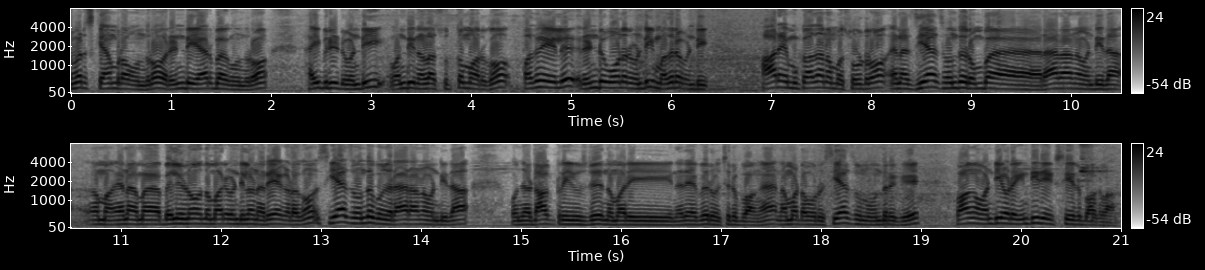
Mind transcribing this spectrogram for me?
ரிவர்ஸ் கேமரா வந்துடும் ரெண்டு ஏர் பேக் வந்துடும் ஹைப்ரிட் வண்டி வண்டி நல்லா சுத்தமாக இருக்கும். பதினேழு ரெண்டு ஓனர் வண்டி மதுரை வண்டி. ஆறே முக்கால் தான் நம்ம சொல்கிறோம் ஏன்னா சியாஸ் வந்து ரொம்ப ரேரான வண்டி தான் ஆமாம் ஏன்னா நம்ம பெலினோ இந்த மாதிரி வண்டிலாம் நிறைய கிடக்கும். சியாஸ் வந்து கொஞ்சம் ரேரான வண்டி தான் கொஞ்சம் டாக்டர் யூஸ்டு இந்த மாதிரி நிறைய பேர் வச்சுருப்பாங்க. நம்மகிட்ட ஒரு சியாஸ் ஒன்று வந்திருக்கு. வாங்க வண்டியோட இன்டீரியர் எக்ஸ்டீரியர் பார்க்கலாம்.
